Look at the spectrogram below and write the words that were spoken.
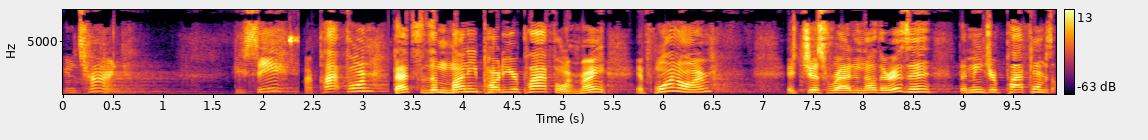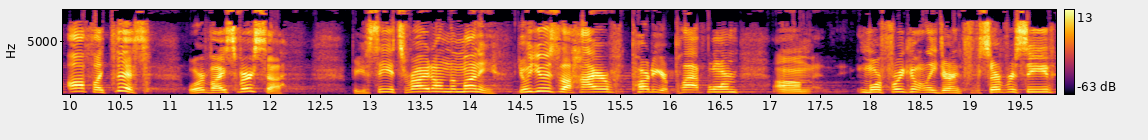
and turned. You see my platform? That's the money part of your platform, right? If one arm is just red and the other isn't, that means your platform's off like this or vice versa. But you see, it's right on the money. You'll use the higher part of your platform um, more frequently during serve receive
